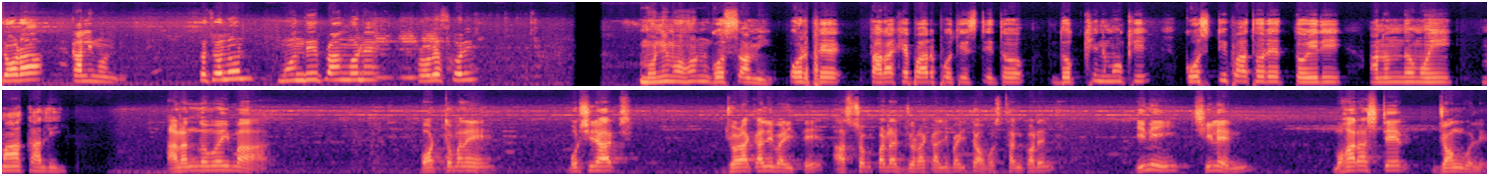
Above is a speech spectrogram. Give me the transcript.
জোড়া কালী মন্দির। তো চলুন মন্দির প্রাঙ্গণে প্রবেশ করি। মণিমোহন গোস্বামী ওরফে তারাখেপার প্রতিষ্ঠিত দক্ষিণমুখী কোষ্ঠী পাথরের তৈরি আনন্দময়ী মা কালী। আনন্দময়ী মা বর্তমানে বসিরহাট জোড়াকালী বাড়িতে, আশ্রমপাড়ার জোড়াকালী বাড়িতে অবস্থান করেন। ইনি ছিলেন মহারাষ্ট্রের জঙ্গলে।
